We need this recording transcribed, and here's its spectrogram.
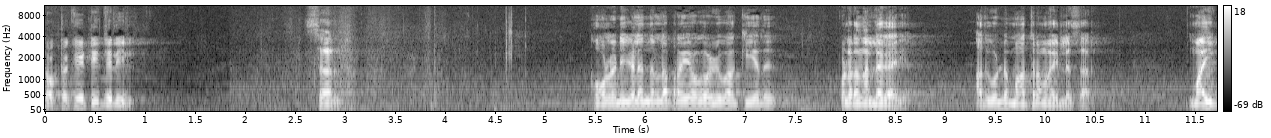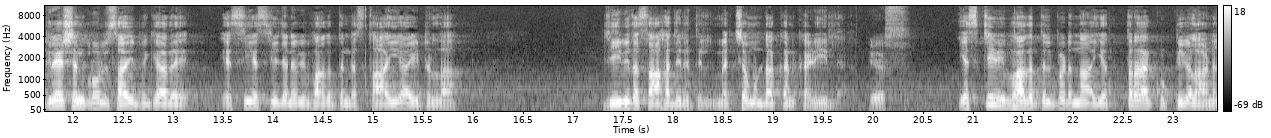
Doctor K T Jaleel. Sir കോളനികൾ എന്നുള്ള പ്രയോഗം ഒഴിവാക്കിയത് വളരെ നല്ല കാര്യം. അതുകൊണ്ട് മാത്രമായില്ല സാർ. മൈഗ്രേഷൻ പ്രോത്സാഹിപ്പിക്കാതെ എസ് സി എസ് ടി ജനവിഭാഗത്തിന്റെ സ്ഥായിയായിട്ടുള്ള ജീവിത സാഹചര്യത്തിൽ മെച്ചമുണ്ടാക്കാൻ കഴിയില്ല. യെസ് എസ് ടി വിഭാഗത്തിൽപ്പെടുന്ന എത്ര കുട്ടികളാണ്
